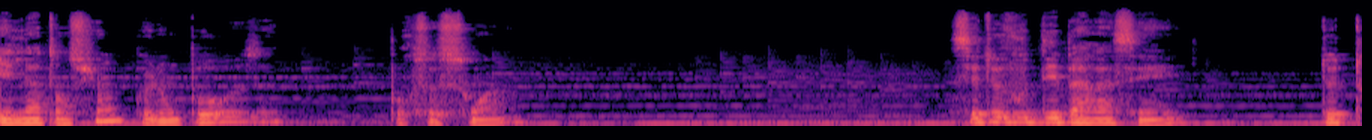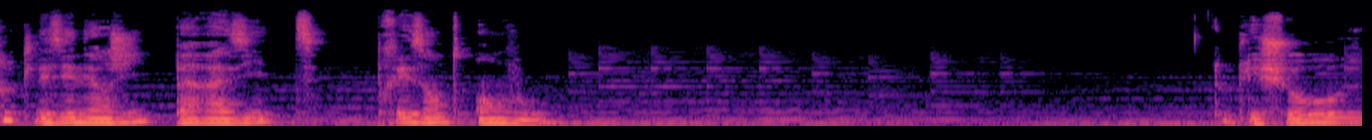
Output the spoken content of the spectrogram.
et l'intention que l'on pose pour ce soin, c'est de vous débarrasser de toutes les énergies parasites présentes en vous. Toutes les choses,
